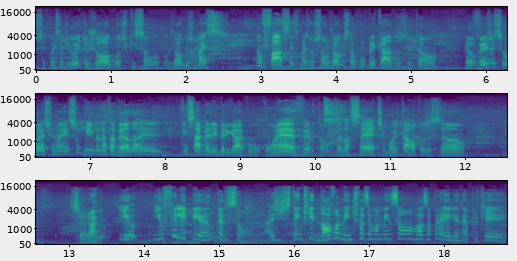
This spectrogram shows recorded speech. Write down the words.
sequência de oito jogos que são os jogos mais. não fáceis, mas não são jogos tão complicados. Então eu vejo esse West Ham aí subindo na tabela e quem sabe ali brigar com com o Everton pela sétima, oitava posição. Será? E o, e o Felipe Anderson, a gente tem que novamente fazer uma menção honrosa para ele, né? Porque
